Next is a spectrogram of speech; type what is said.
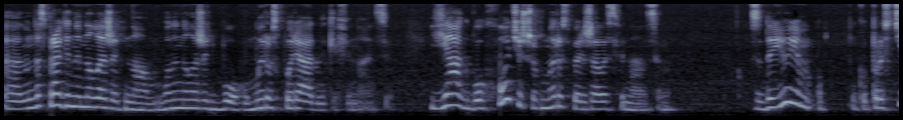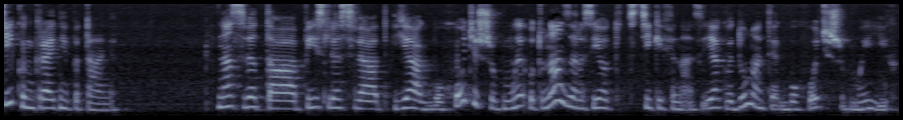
е, ну, насправді не належать нам, вони належать Богу. Ми розпорядники фінансів. Як Бог хоче, щоб ми розпоряджались фінансами? Задаю їм прості конкретні питання. На свята, після свят, як Бог хоче, щоб ми. От у нас зараз є от стільки фінансів. Як ви думаєте, як Бог хоче, щоб ми їх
